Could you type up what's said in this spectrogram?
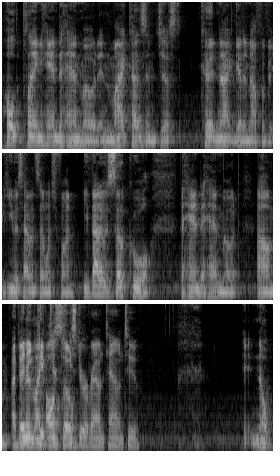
hold playing hand to hand mode, and my cousin just could not get enough of it. He was having so much fun. He thought it was so cool, the hand to hand mode. Um, I and bet he like, kicked also, your keister around town too. it- Nope.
